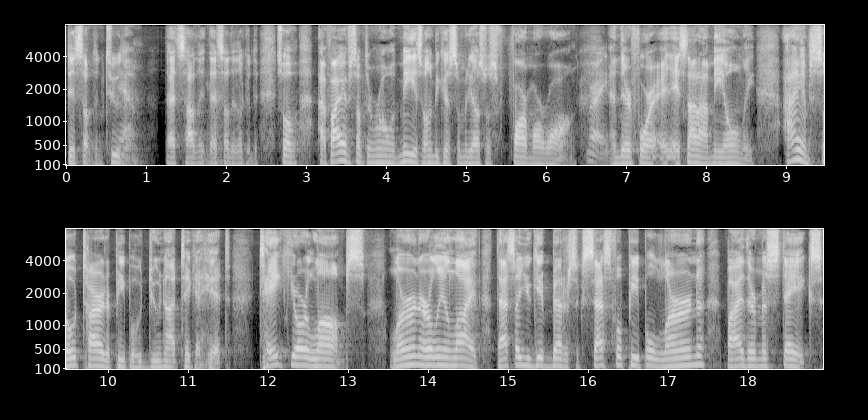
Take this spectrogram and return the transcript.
did something to yeah. them. That's how they. Yeah. That's how they look at it. So if, if, I have something wrong with me, it's only because somebody else was far more wrong, right? And therefore, it's not on me only. I am so tired of people who do not take a hit. Take your lumps. Learn early in life. That's how you get better. Successful people learn by their mistakes.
